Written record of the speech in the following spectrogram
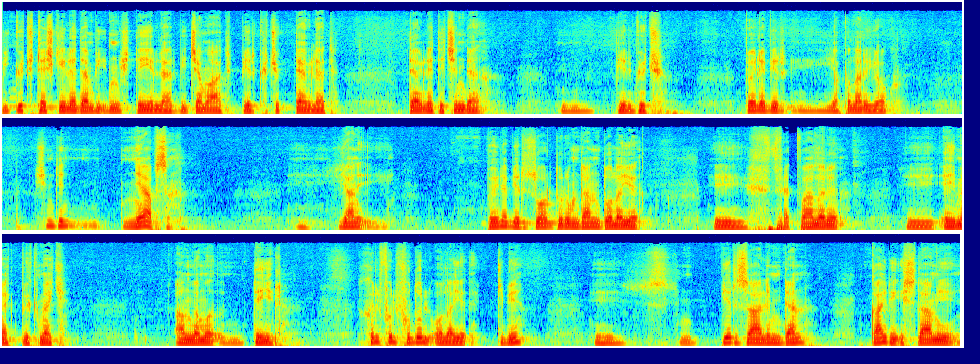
bir güç teşkil eden bilmiş değiller. Bir cemaat, bir küçük devlet, devlet içinde bir güç. Böyle bir yapıları yok. Şimdi ne yapsın? Yani böyle bir zor durumdan dolayı e, fetvaları e, eğmek, bükmek anlamı değil. Hılful fudul olayı gibi e, bir zalimden gayri İslami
